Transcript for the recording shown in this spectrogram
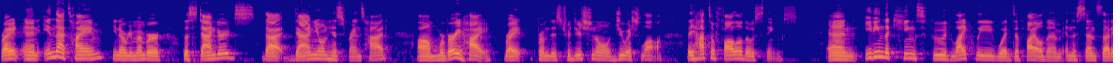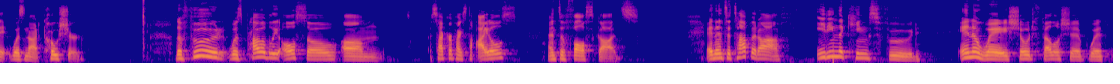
right? And in that time, you know, remember the standards that Daniel and his friends had um, were very high, right? From this traditional Jewish law. They had to follow those things. And eating the king's food likely would defile them in the sense that it was not kosher. The food was probably also um, sacrificed to idols and to false gods. And then to top it off, eating the king's food in a way showed fellowship with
